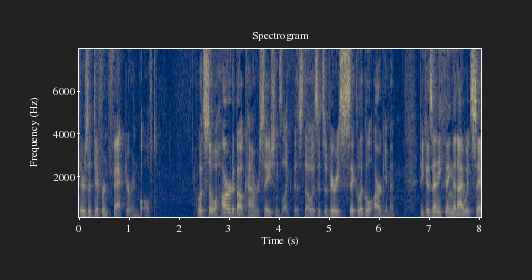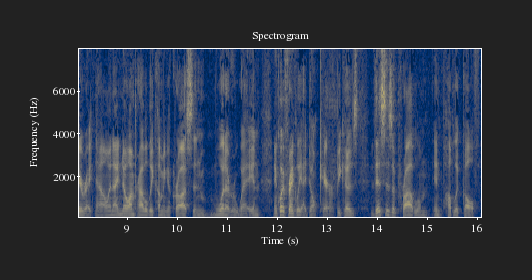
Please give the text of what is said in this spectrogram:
there's a different factor involved. What's so hard about conversations like this though is it's a very cyclical argument because anything that I would say right now, and I know I'm probably coming across in whatever way, and, and quite frankly, I don't care because this is a problem in public golf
